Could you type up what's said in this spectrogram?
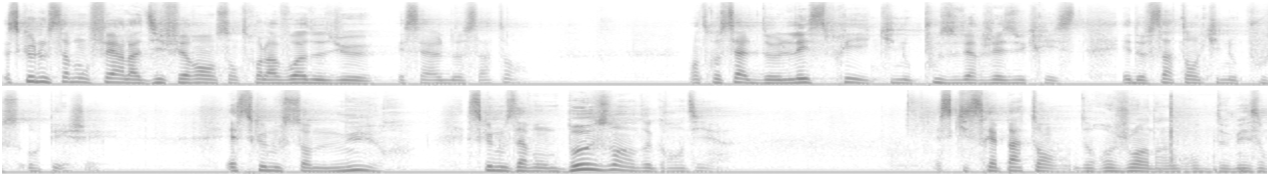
Est-ce que nous savons faire la différence entre la voix de Dieu et celle de Satan? Entre celle de l'esprit qui nous pousse vers Jésus-Christ et de Satan qui nous pousse au péché? Est-ce que nous sommes mûrs? Est-ce que nous avons besoin de grandir? Est-ce qu'il ne serait pas temps de rejoindre un groupe de maison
